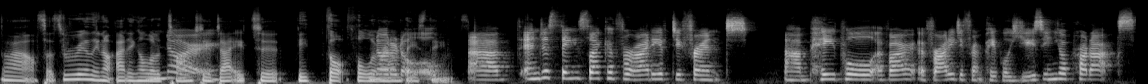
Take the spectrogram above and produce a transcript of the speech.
Wow. So it's really not adding a lot of No. time to your day to be thoughtful Not around at these all. things. Uh, and just things like a variety of different um, people, a, var- a variety of different people using your products,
